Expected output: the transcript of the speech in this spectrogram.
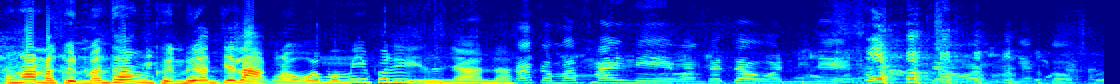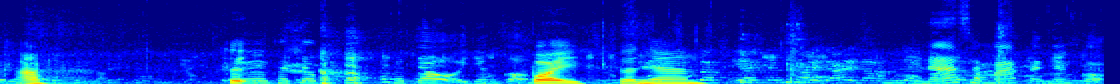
มันห้ามน่ะขึ้นมันเทิงขึ้นเพื่อนเจลักนะโอ้ยบ่มีพอดีสัญญาณนะถ้ากะมาไทยแน่วังเขาเจ้าอันนี้แน่เจ้าอันอิหยังเกาะเอาเออเขาเจ้าเขาเจ้าอิหยังเกาะปล่อยสัญญาณนี่นะสมัครกันยังเกาะ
